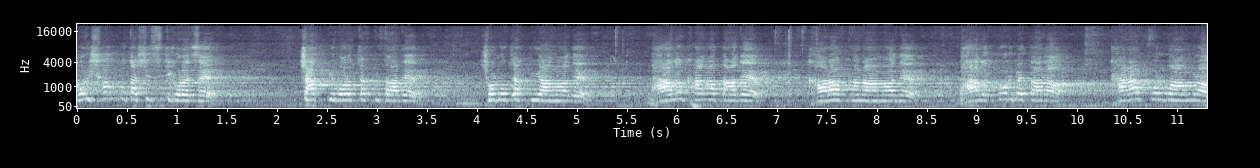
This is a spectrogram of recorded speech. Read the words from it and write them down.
বৈষম্যতা সৃষ্টি করেছে। চাকরি, বড় চাকরি তাদের, ছোট চাকরি আমাদের, ভালো খানা তাদের, খারাপ খানা আমাদের, ভালো করবে তারা, খারাপ করব আমরা।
